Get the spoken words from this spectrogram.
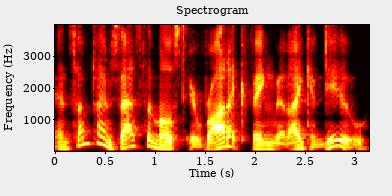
And sometimes that's the most erotic thing that I can do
